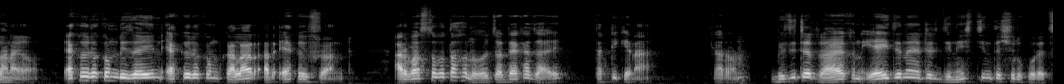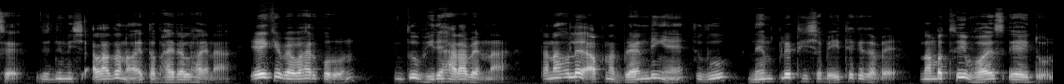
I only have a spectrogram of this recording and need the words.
বানায়ও। একই রকম ডিজাইন একই রকম কালার আর একই ফ্রন্ট আর বাস্তবতা হলো, যা দেখা যায় তা টিকে না। কারণ ভিজিটাররা এখন এআই জেনারেটেড জিনিস চিনতে শুরু করেছে। যে জিনিস আলাদা নয়, তা ভাইরাল হয় না। এআইকে ব্যবহার করুন, কিন্তু ভিড়ে হারাবেন না। তা না হলে আপনার ব্র্যান্ডিংয়ে শুধু নেমপ্লেট হিসেবেই থেকে যাবে। Number three voice AI tool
